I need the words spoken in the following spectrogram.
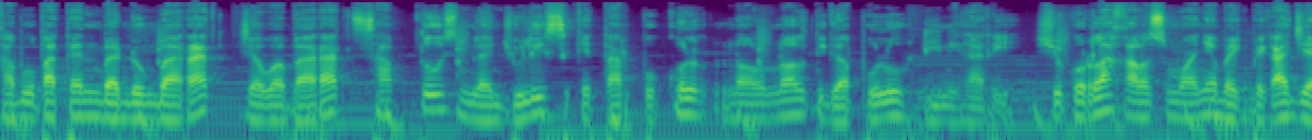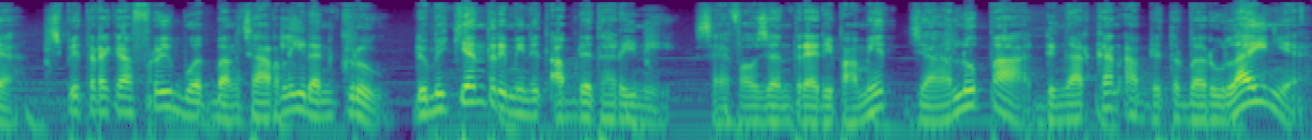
Kabupaten Bandung Barat, Jawa Barat, Sabtu 9 Juli sekitar pukul 00.30 dini hari. Syukurlah kalau semuanya baik-baik aja. Speed recovery buat Bang Charlie dan kru. Demikian 3 Minute Update hari ini. Saya Fauzan Triadi pamit, jangan lupa dengarkan update terbaru lainnya.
